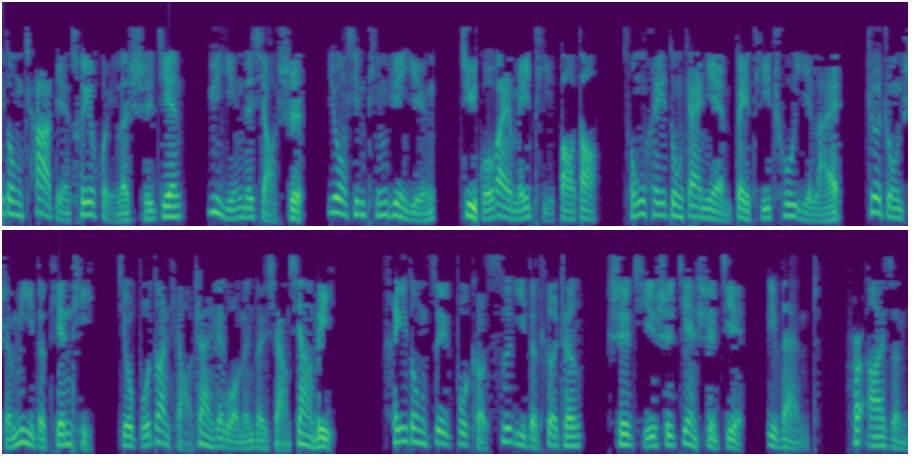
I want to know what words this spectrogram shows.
洞差点摧毁了时间运营的小事，用心听运营。据国外媒体报道，从黑洞概念被提出以来，这种神秘的天体就不断挑战着我们的想象力。黑洞最不可思议的特征是其事件世界 （event horizon）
